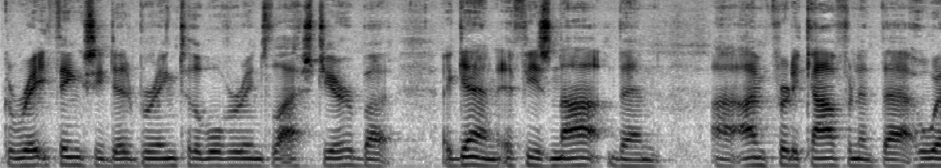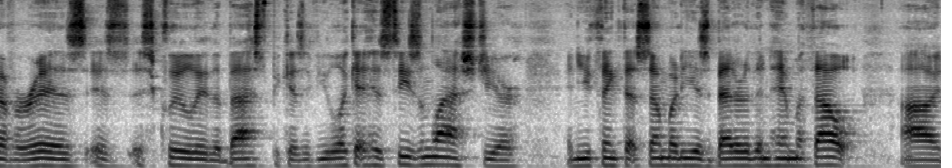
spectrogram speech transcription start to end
great things he did bring to the Wolverines last year. But again, if he's not, then uh, I'm pretty confident that whoever is, is is clearly the best. Because if you look at his season last year and you think that somebody is better than him without uh,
